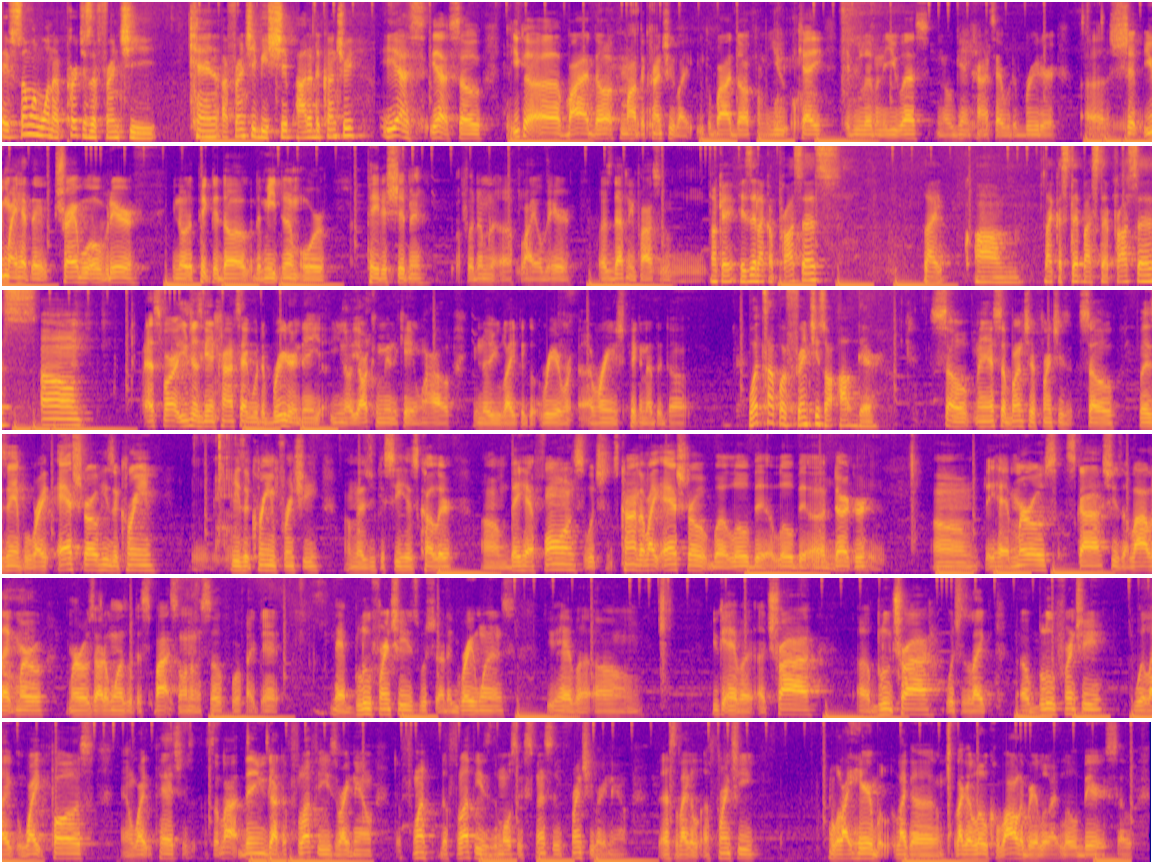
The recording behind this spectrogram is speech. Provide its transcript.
If someone want to purchase a Frenchie, can a Frenchie be shipped out of the country? Yes, yes. So you could uh, buy a dog from out the country. Like you could buy a dog from the UK if you live in the US. You know, get in contact with the breeder. Uh, ship. You might have to travel over there. You know, to pick the dog, to meet them, or pay the shipping for them to uh, fly over here. But it's definitely possible. Okay. Is it like a process? Like um like a step by step process? Um, as far as you just get in contact with the breeder, and then you know y'all communicate on how you know you like to go rearrange picking up the dog. What type of Frenchies are out there? So man, it's a bunch of Frenchies. So for example, right, Astro, he's a cream. He's a cream Frenchie. Um, as you can see his color. Um, they have fawns, which is kind of like Astro, but a little bit, a little bit uh, darker. Um, they have Merles, Sky, she's a lilac Merle. Merles are the ones with the spots on them and so forth like that. They have blue Frenchies, which are the gray ones. You have a, um, you can have a, a tri, a blue tri, which is like a blue Frenchie with like white paws and white patches. It's a lot. Then you got the fluffies right now. The fluff, the fluffy is the most expensive Frenchie right now. That's like a, a Frenchie with like but like a like a little koala bear, look like little bears. So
